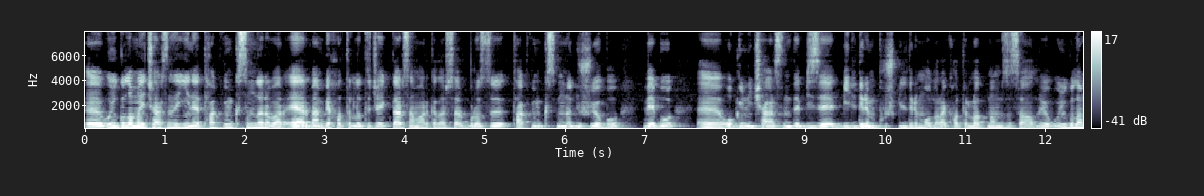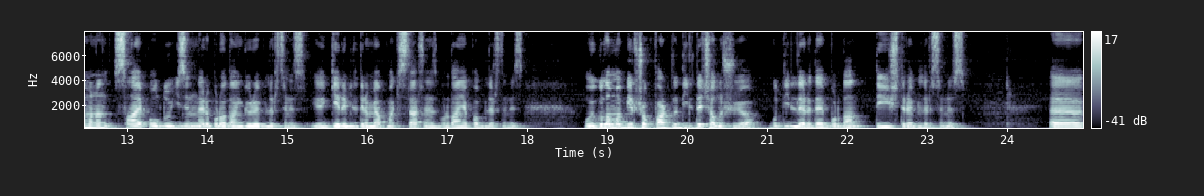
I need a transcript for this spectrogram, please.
Ee, uygulama içerisinde yine takvim kısımları var. Eğer ben bir hatırlatıcı eklersem arkadaşlar burası takvim kısmına düşüyor bu. Ve bu e, o gün içerisinde bize bildirim, push bildirim olarak hatırlatmamızı sağlıyor. Uygulamanın sahip olduğu izinleri buradan görebilirsiniz. E, geri bildirim yapmak isterseniz buradan yapabilirsiniz. Uygulama birçok farklı dilde çalışıyor. Bu dilleri de buradan değiştirebilirsiniz. Ee,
